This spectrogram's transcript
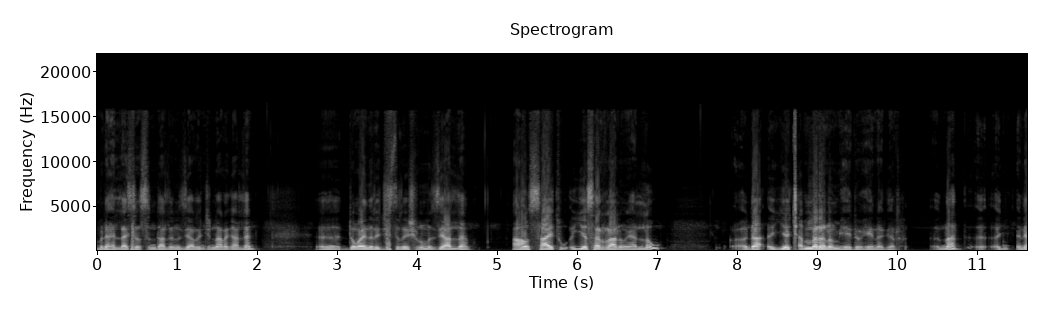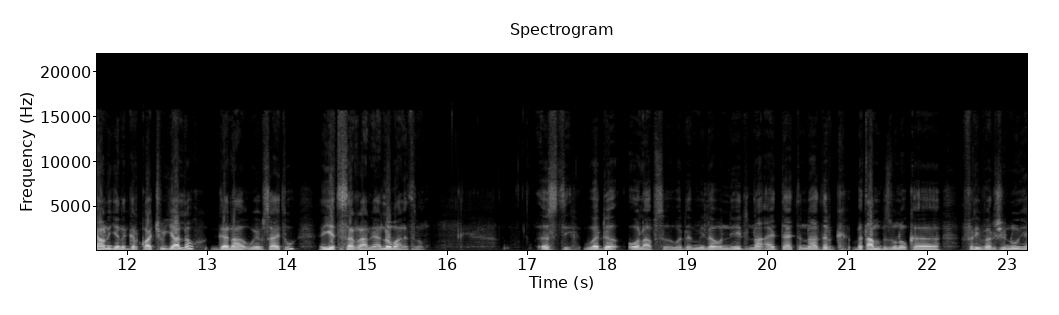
ምን ያህል license እንዳለን እዚህ arrange እናደርጋለን። domain registration ኡም እዚህ አለ። አሁን site ኡ እየሰራ ነው ያለው እና እየጨመረ ነው የሚሄደው ይሄ ነገር እና እኔ አሁን እየነገርኳችሁ እያለሁ ገና ዌብሳይቱ እየተሰራ ነው ያለው ማለት ነው። እስቲ ወደ all apps ወደሚለው እንሄድና አይታየት እናድርግ። በጣም ብዙ ነው ከ free version ኡ ይሄ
